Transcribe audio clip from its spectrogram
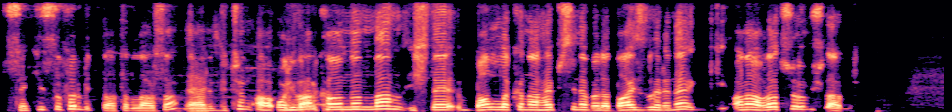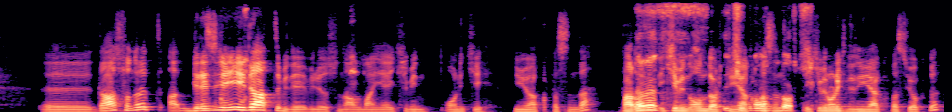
8-0 bitti hatırlarsan. Yani Evet. bütün a, Oliver Kahn'ından işte Ballak'ına hepsine böyle Dajs'lerine ana avrat sövmüşlerdir. e, daha sonra t- Brezilya'yı 7 attı bir de biliyorsun Almanya 2012 Dünya Kupası'nda. Pardon Evet, 2014 Dünya Kupası'nın 2014. 2012'de Dünya Kupası yoktu.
